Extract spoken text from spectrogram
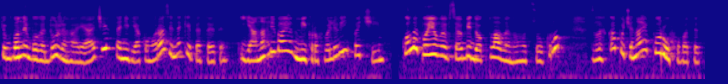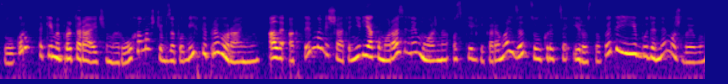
щоб вони були дуже гарячі та ні в якому разі не кип'ятити. Я нагріваю в мікрохвильовій печі. Коли появився обідок плавленого цукру, злегка починаю порухувати цукор такими протираючими рухами, щоб запобігти пригоранню. Але активно мішати ні в якому разі не можна, оскільки карамель зацукриться і розтопити її буде неможливо.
